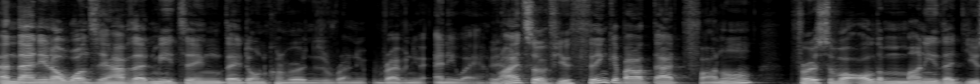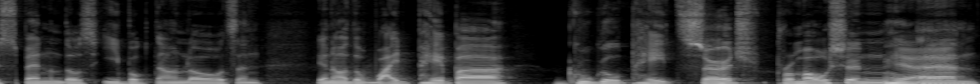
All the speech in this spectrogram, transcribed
And then, you know, once you have that meeting, they don't convert into revenue, revenue anyway, right? So if you think about that funnel, first of all, all the money that you spend on those ebook downloads and, you know, the white paper, Google paid search promotion, Yeah, yeah. um,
